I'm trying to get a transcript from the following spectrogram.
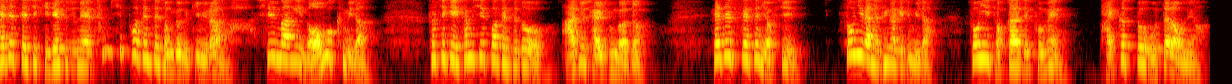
헤드셋이 기대 수준의 30% 정도 느낌이라 실망이 너무 큽니다. 솔직히 30%도 아주 잘 준 거죠. 헤드셋은 역시 소니라는 생각이 듭니다. 소니 저가 제품에 발끝도 못 따라오네요.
